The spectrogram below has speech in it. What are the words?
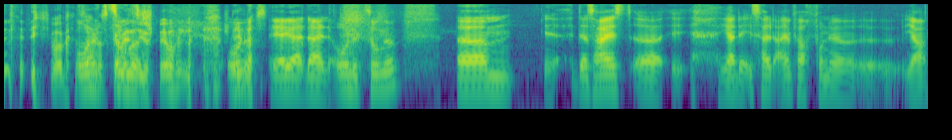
ich wollte ohne sagen, das Zunge. Ohne, ja, ja, nein, ohne Zunge. Ähm, das heißt, äh, ja, der ist halt einfach von der, äh, ja,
